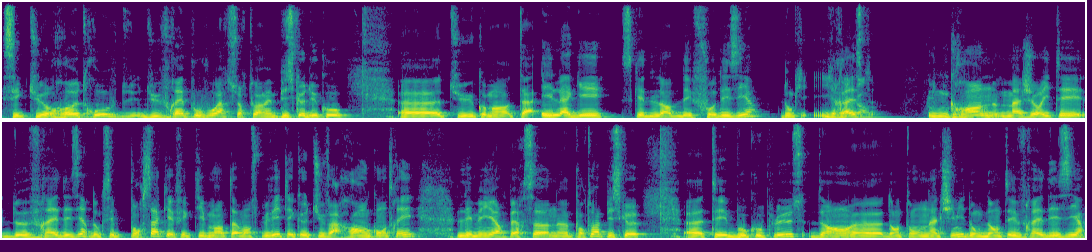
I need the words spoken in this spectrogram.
c'est que tu retrouves du, du vrai pouvoir sur toi-même, puisque du coup, euh, tu comment as élagué ce qui est de l'ordre des faux désirs. Donc il reste. Une grande majorité de vrais désirs. Donc c'est pour ça qu'effectivement tu avances plus vite et que tu vas rencontrer les meilleures personnes pour toi puisque euh, tu es beaucoup plus dans, euh, dans ton alchimie, donc dans tes vrais désirs.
